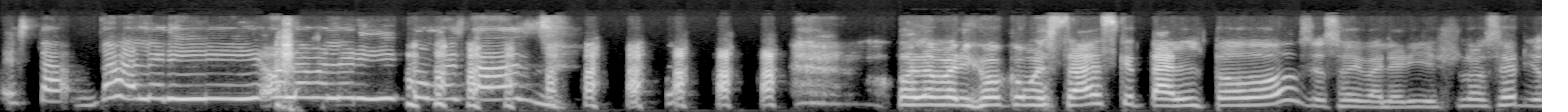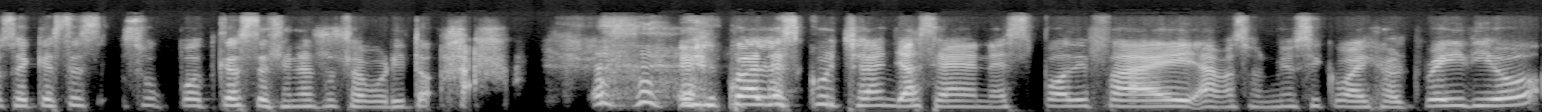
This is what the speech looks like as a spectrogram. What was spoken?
está Valerie. Hola Valerie, ¿cómo estás? Hola Marijo, ¿cómo estás? ¿Qué tal todos? Yo soy Valerie Schlosser. Yo sé que este es su podcast de finanzas favorito, el cual escuchan ya sea en Spotify, Amazon Music o iHeartRadio.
